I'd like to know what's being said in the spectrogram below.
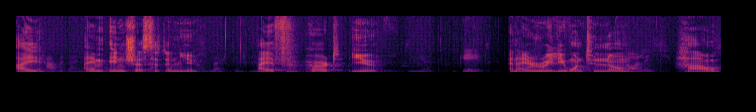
I, ich habe deine I am interested in you. Ich möchte wissen, I've heard you, wie es dir geht. and I really want to know how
